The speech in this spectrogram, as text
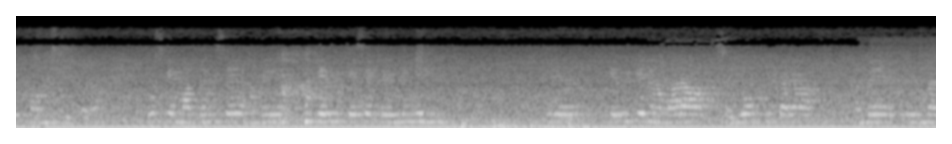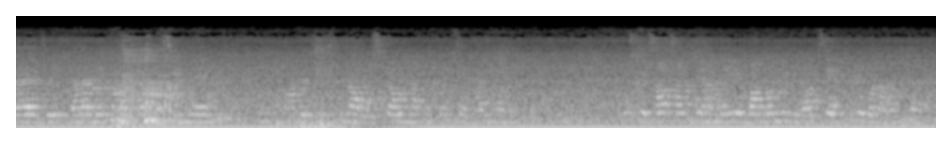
एक काम शुरू करा उसके माध्यम से हमें के वी के से ट्रेनिंगें ली। के वी के ने हमारा सहयोग भी करा। हमें मैज बनाने का मशीनें हमें जितना उसका उन्होंने तरफ़ से हमारी मदद करी। उसके साथ साथ में हमें ये बागवानी विभाग से एक्टिव बना रखा है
